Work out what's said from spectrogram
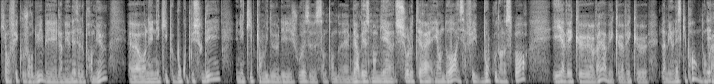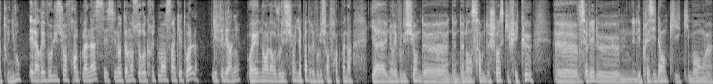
qui ont fait qu'aujourd'hui, ben, la mayonnaise elle prend mieux. Euh, on a une équipe beaucoup plus soudée, une équipe qui a envie de les joueuses s'entendent merveilleusement bien sur le terrain et en dehors, et ça fait beaucoup dans le sport et avec euh, ouais, avec avec euh, la mayonnaise qui prend, donc Et- à tous les niveaux. Et la révolution Franck Manas, c'est notamment ce recrutement 5 étoiles l'été dernier? Ouais, non, la révolution, il n'y a pas de révolution Franck Mana. Il y a une révolution de- de- d'un ensemble de choses qui fait que vous savez, le, les présidents qui, qui m'ont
